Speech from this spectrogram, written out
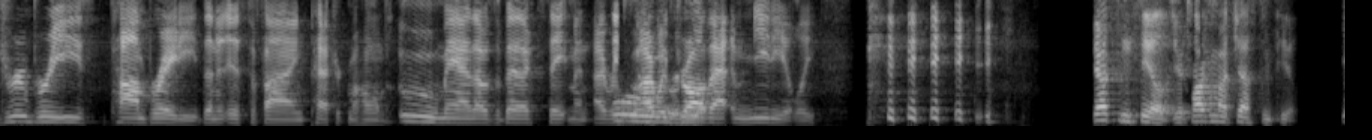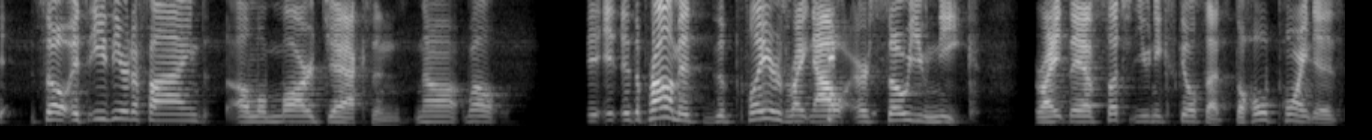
Drew Brees, Tom Brady than it is to find Patrick Mahomes. Ooh, man, that was a bad statement. I, re- I withdraw that immediately. Justin Fields. You're talking about Justin Fields. Yeah, so it's easier to find a Lamar Jackson. No, well, it, it, the problem is the players right now are so unique, right? They have such unique skill sets. The whole point is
